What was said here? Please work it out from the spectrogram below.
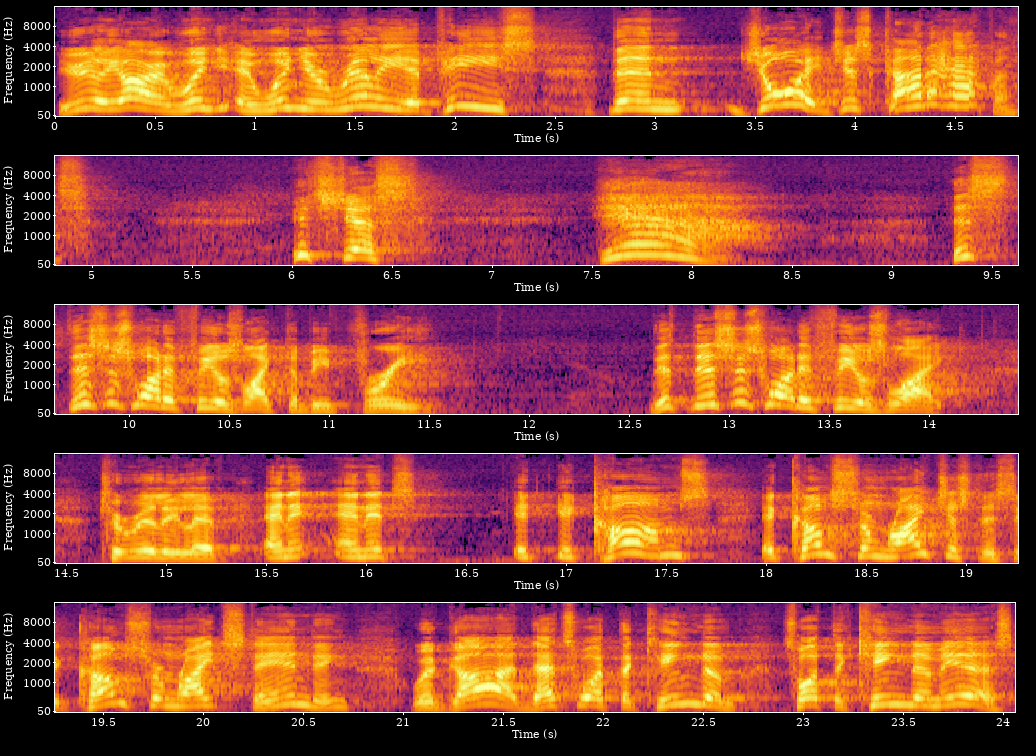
You really are. And when, and when you're really at peace, then joy just kind of happens. It's just, yeah, this, this is what it feels like to be free. This, this is what it feels like to really live. And, it, and it's, it, it comes it comes from righteousness. It comes from right standing with God. That's what the kingdom, it's what the kingdom is.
